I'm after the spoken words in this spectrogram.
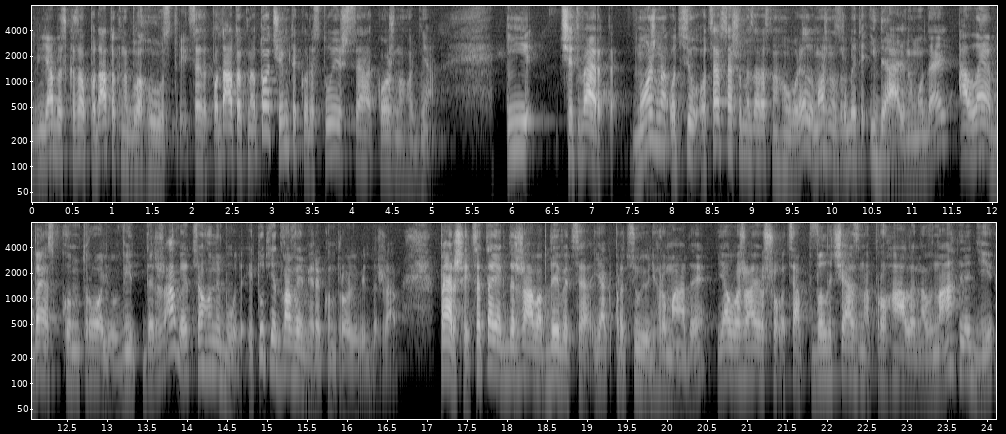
я би сказав податок на благоустрій. Це податок на те, чим ти користуєшся кожного дня. І четверте, можна оцю, оце все, що ми зараз наговорили, можна зробити ідеальну модель, але без контролю від держави цього не буде. І тут є два виміри контролю від держави. Перший це те, як держава дивиться, як працюють громади. Я вважаю, що оця величезна прогалина в нагляді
